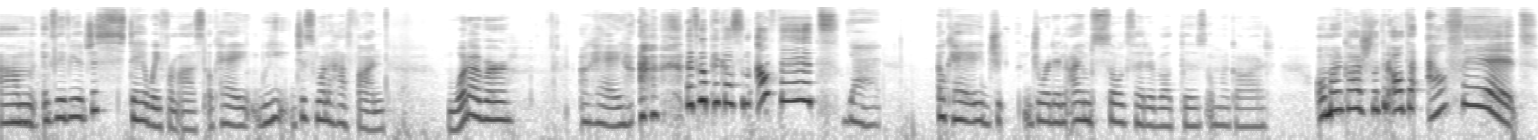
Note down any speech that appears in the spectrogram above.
Um, Xavier, just stay away from us, okay? We just want to have fun. Whatever. Okay, let's go pick out some outfits. Yeah. Okay, J- Jordyn, I am so excited about this. Oh my gosh. Oh my gosh, look at all the outfits.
